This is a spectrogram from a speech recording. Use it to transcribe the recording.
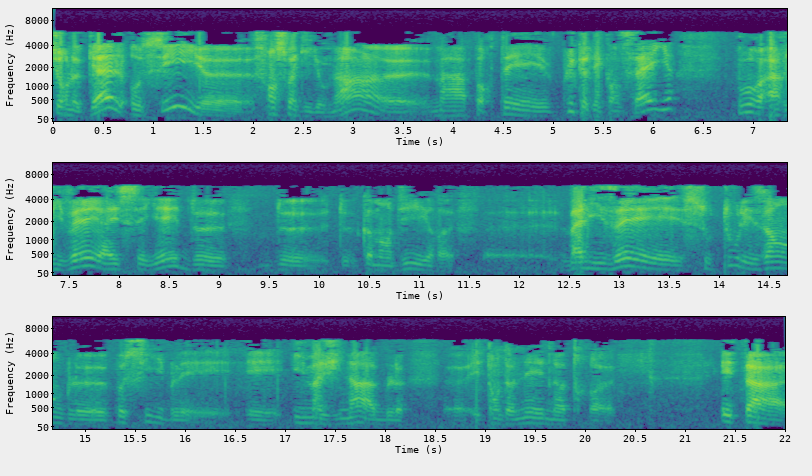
sur lequel aussi euh, François Guillaume m'a apporté plus que des conseils pour arriver à essayer de- comment dire, baliser sous tous les angles possibles et, imaginables, euh, étant donné notre euh, état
